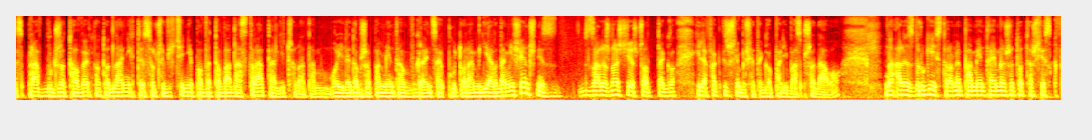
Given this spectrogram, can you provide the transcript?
spraw budżetowych, no to dla nich to jest oczywiście niepowetowana strata, liczona tam, o ile dobrze pamiętam, w granicach półtora miliarda miesięcznie, w zależności jeszcze od tego, ile faktycznie by się tego paliwa sprzedało. No ale z drugiej strony pamiętajmy, że to też jest kwestia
